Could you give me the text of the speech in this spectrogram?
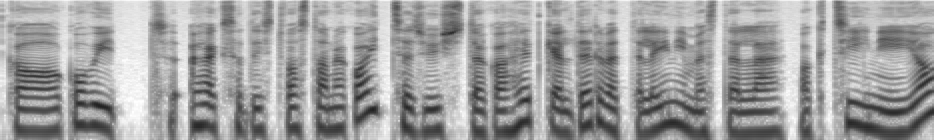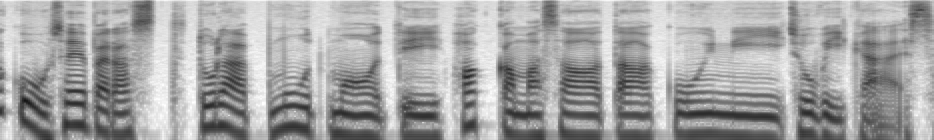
ka Covid-19 vastane kaitsesüst, aga hetkel tervetele inimestele vaktsiini ei jagu, seepärast tuleb muud moodi hakkama saada kuni suvi käes.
